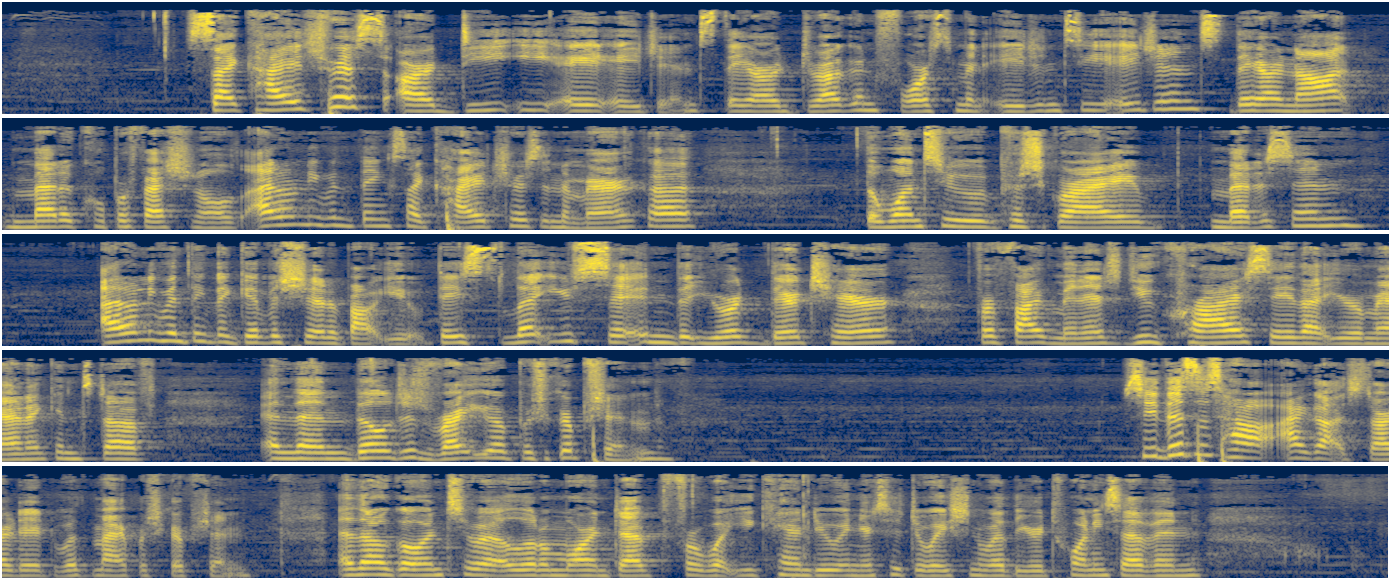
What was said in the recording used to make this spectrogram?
psychiatrists are DEA agents. They are drug enforcement agency agents. They are not medical professionals. I don't even think psychiatrists in America the ones who prescribe medicine, I don't even think they give a shit about you. They let you sit in the, your their chair for five minutes. You cry, say that you're manic and stuff, and then they'll just write you a prescription. See, this is how I got started with my prescription. And then I'll go into it a little more in depth for what you can do in your situation, whether you're 27,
